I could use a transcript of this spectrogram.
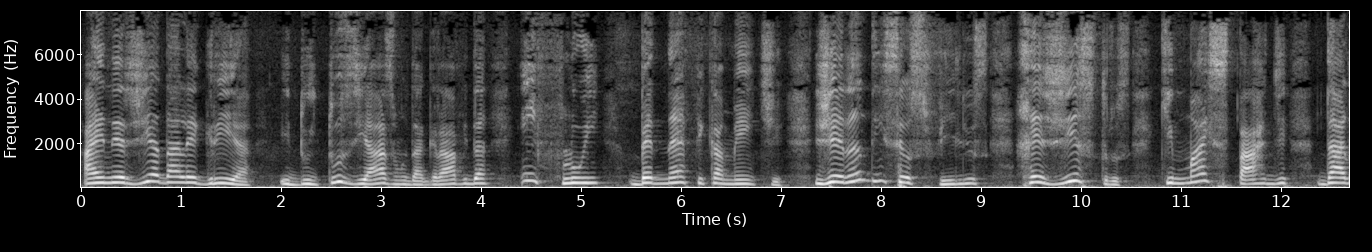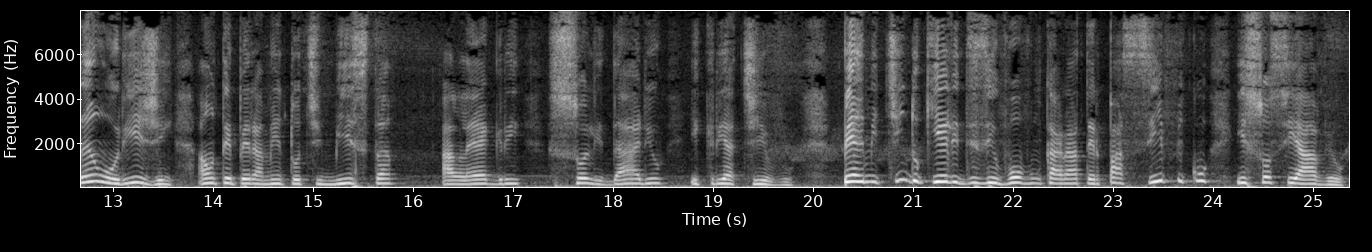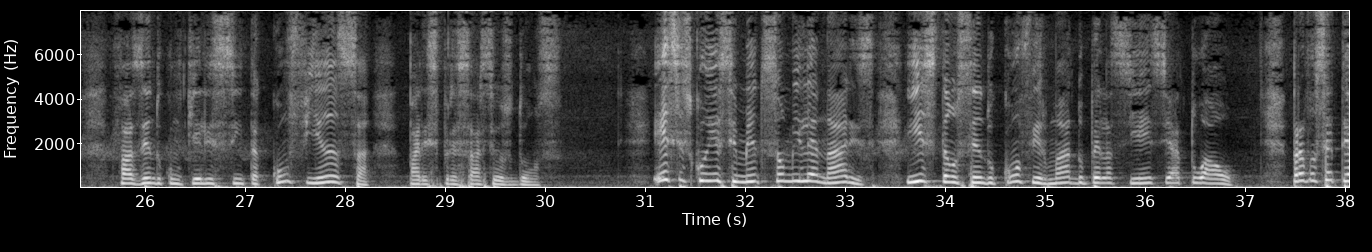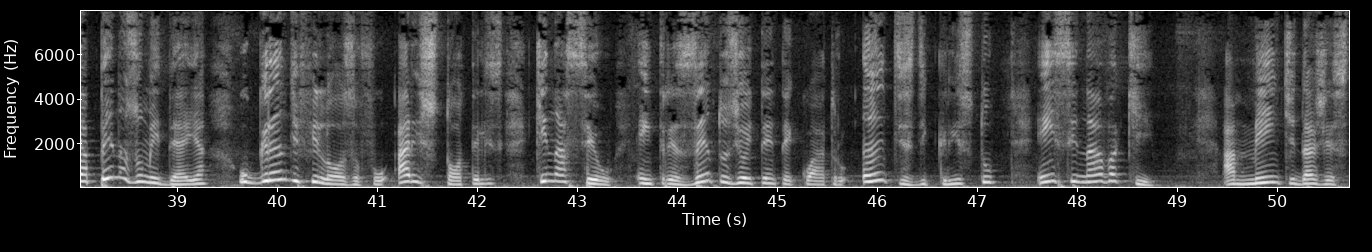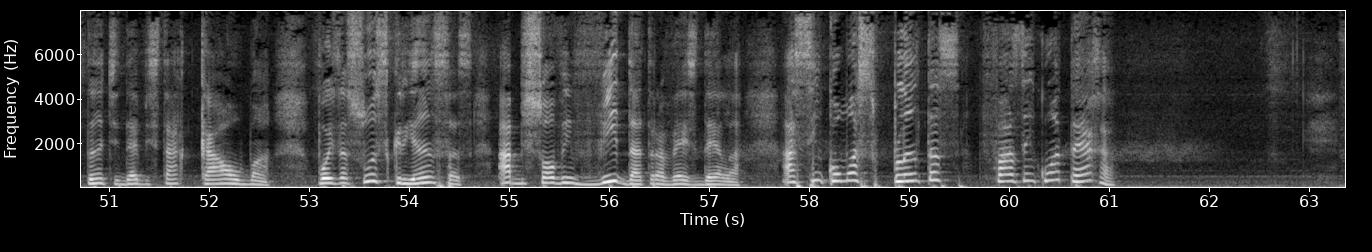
A energia da alegria e do entusiasmo da grávida influi beneficamente, gerando em seus filhos registros que mais tarde darão origem a um temperamento otimista, alegre, solidário e criativo, permitindo que ele desenvolva um caráter pacífico e sociável, fazendo com que ele sinta confiança para expressar seus dons. Esses conhecimentos são milenares e estão sendo confirmados pela ciência atual. Para você ter apenas uma ideia, o grande filósofo Aristóteles, que nasceu em 384 a.C., ensinava que a mente da gestante deve estar calma, pois as suas crianças absorvem vida através dela, assim como as plantas fazem com a terra.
